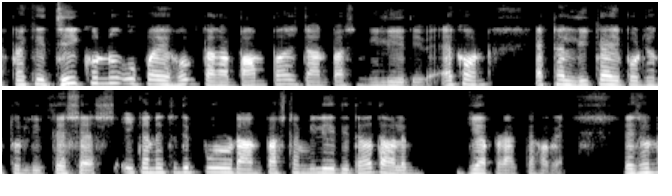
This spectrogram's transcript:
আপনাকে যে কোনো উপায়ে হোক তারা বাম পাশ, ডান পাশ মিলিয়ে দিবে। এখন একটা লিখা এই পর্যন্ত লিখলে শেষ। এখানে যদি পুরো ডান পাশটা মিলিয়ে দিতে হয় তাহলে গ্যাপ রাখতে হবে। এই জন্য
